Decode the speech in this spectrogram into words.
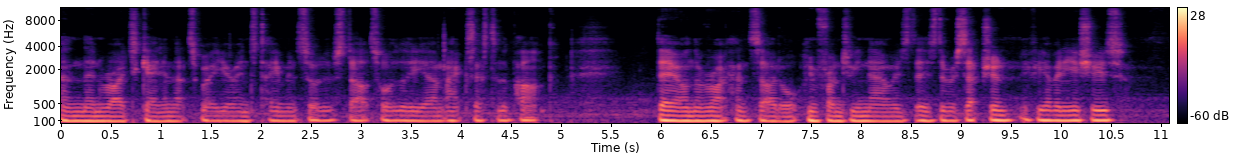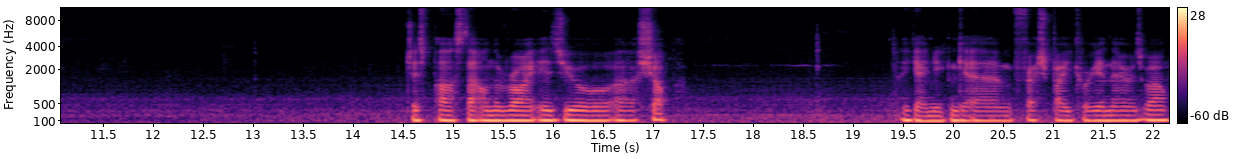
and then right again, and that's where your entertainment sort of starts or the um, access to the park. There on the right hand side or in front of you now is is the reception if you have any issues. Just past that on the right is your uh, shop. Again, you can get a um, fresh bakery in there as well.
